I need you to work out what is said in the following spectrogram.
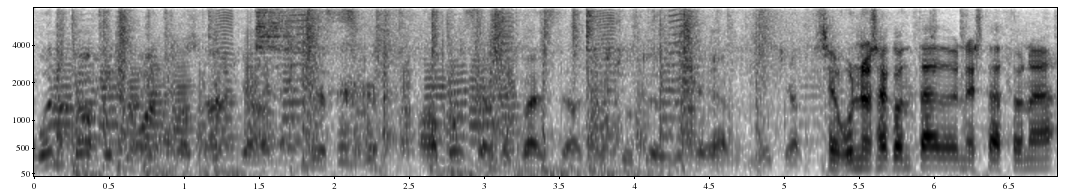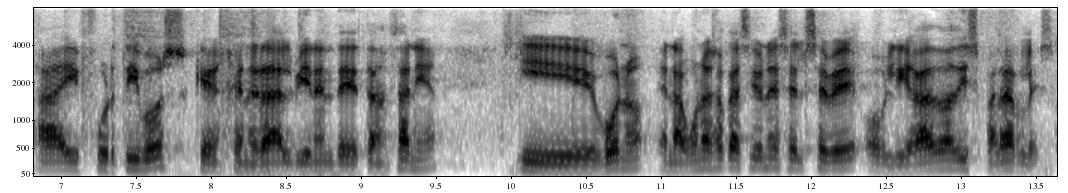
When wants to attack us, this. Según nos ha contado, en esta zona hay furtivos que en general vienen de Tanzania y bueno, en algunas ocasiones él se ve obligado a dispararles.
